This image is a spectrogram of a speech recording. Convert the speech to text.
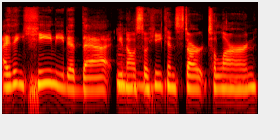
I think he needed that you know so mm-hmm. he can start to learn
